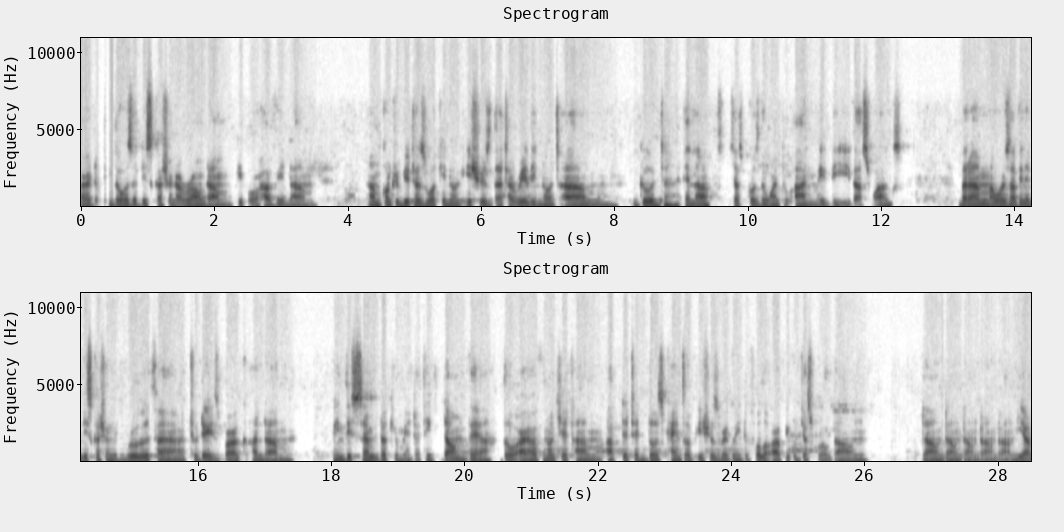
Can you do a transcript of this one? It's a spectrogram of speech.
think there was a discussion around um, people having um, um, contributors working on issues that are really not um, good enough just because they want to earn maybe the swags. But um, I was having a discussion with Ruth uh, two days back, and um, in this same document, I think down there, though I have not yet um, updated those kinds of issues we're going to follow up, you could just scroll down, down, down, down, down, down. Yeah,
